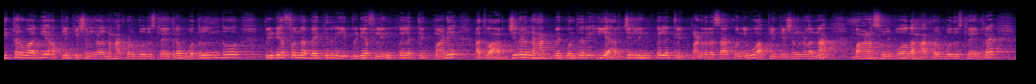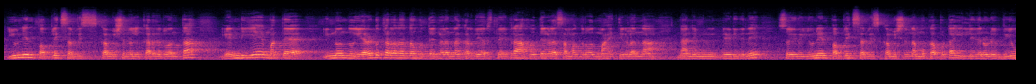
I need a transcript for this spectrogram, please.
ಈ ಥರವಾಗಿ ಅಪ್ಲಿಕೇಶನ್ಗಳನ್ನು ಹಾಕ್ಕೊಳ್ಬೋದು ಸ್ನೇಹಿತರೆ. ಮೊದಲೊಂದು ಪಿ ಡಿ ಎಫನ್ನು ಬೇಕಿದ್ರೆ ಈ ಪಿ ಡಿ ಎಫ್ ಲಿಂಕ್ ಮೇಲೆ ಕ್ಲಿಕ್ ಮಾಡಿ ಅಥವಾ ಅರ್ಜಿಗಳನ್ನು ಹಾಕಬೇಕು ಅಂತಂದರೆ ಈ ಅರ್ಜಿ ಲಿಂಕ್ ಮೇಲೆ ಕ್ಲಿಕ್ ಮಾಡಿದ್ರೆ ಸಾಕು ನೀವು ಅಪ್ಲಿಕೇಶನ್ಗಳನ್ನು ಬಹಳ ಸುಲಭವಾಗಿ ಹಾಕೊಳ್ಬೋದು ಸ್ನೇಹಿತರೆ. ಯೂನಿಯನ್ ಪಬ್ಲಿಕ್ ಸರ್ವಿಸ್ ಕಮಿಷನಲ್ಲಿ ಕರೆದಿರುವಂಥ ಎನ್ ಡಿ ಎ ಮತ್ತು ಇನ್ನೊಂದು ಎರಡು ಥರದ ಹುದ್ದೆಗಳನ್ನು ಕರೆದಿದ್ದಾರೆ ಸ್ನೇಹಿತರೆ. ಆ ಹುದ್ದೆಗಳ ಸಮಗ್ರವಾದ ಮಾಹಿತಿಗಳನ್ನು ನಾನು ನಿಮ್ಗೆ ನೀಡಿದ್ದೀನಿ. ಸೊ ಇದು ಯೂನಿಯನ್ ಪಬ್ಲಿಕ್ ಸರ್ವಿಸ್ ಕಮಿಷನ್ನ ಮುಖಪುಟ ಇಲ್ಲಿದೆ ನೋಡಿ ವ್ಯೂ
